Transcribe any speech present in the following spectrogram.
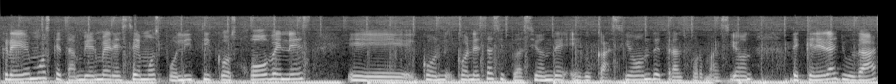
Creemos que también merecemos políticos jóvenes eh, con, con esta situación de educación, de transformación, de querer ayudar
